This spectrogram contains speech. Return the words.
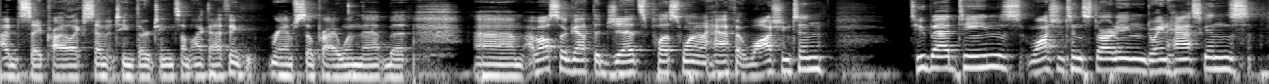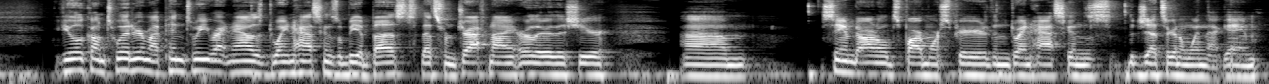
I'd say probably like 17 13, something like that. I think Rams still probably win that, but um, I've also got the Jets plus one and a half at Washington. Two bad teams. Washington starting Dwayne Haskins. If you look on Twitter, my pinned tweet right now is Dwayne Haskins will be a bust. That's from draft night earlier this year. Um, Sam Darnold's far more superior than Dwayne Haskins. The Jets are going to win that game.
